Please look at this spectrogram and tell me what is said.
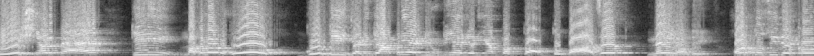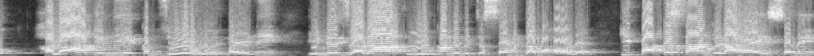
ਬੇਸ਼ਰਮ ਹੈ ਕਿ ਮਤਲਬ ਉਹ ਗੋਦੀ ਜਾਣੀ ਕਿ ਆਪਣੀਆਂ ਡਿਊਟੀਆਂ ਜਿਹੜੀਆਂ ਭੁਗਤਾਉਣ ਤੋਂ ਬਾਜ਼ ਨਹੀਂ ਆਉਂਦੇ? ਹੁਣ ਤੁਸੀਂ ਦੇਖੋ, ਹਾਲਾਤ ਇੰਨੇ ਕਮਜ਼ੋਰ ਹੋਏ ਪਏ ਨੇ, ਇੰਨੇ ਜ਼ਿਆਦਾ ਲੋਕਾਂ ਦੇ ਵਿੱਚ ਸਹਿਮ ਦਾ ਮਾਹੌਲ ਹੈ ਕਿ ਪਾਕਿਸਤਾਨ ਜਿਹੜਾ ਹੈ ਇਸ ਸਮੇਂ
